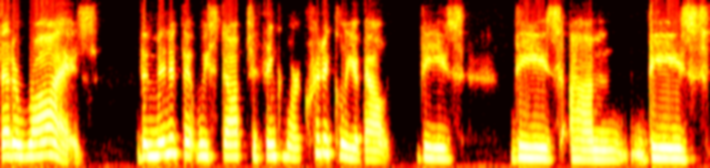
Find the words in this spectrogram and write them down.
that arise the minute that we stop to think more critically about these these um, these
